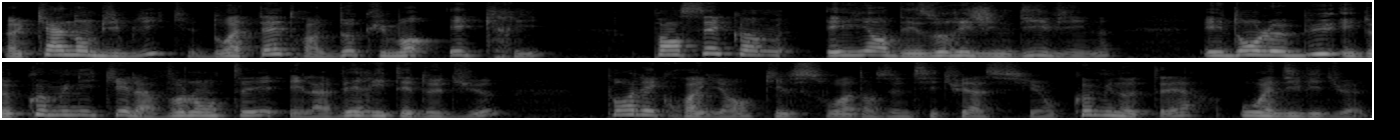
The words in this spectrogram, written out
un canon biblique doit être un document écrit, pensé comme ayant des origines divines, et dont le but est de communiquer la volonté et la vérité de Dieu pour les croyants, qu'ils soient dans une situation communautaire ou individuelle.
